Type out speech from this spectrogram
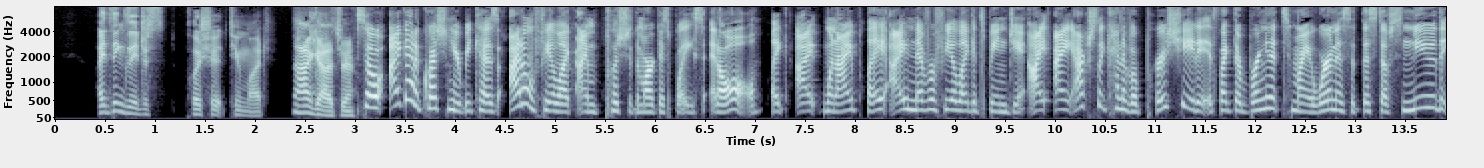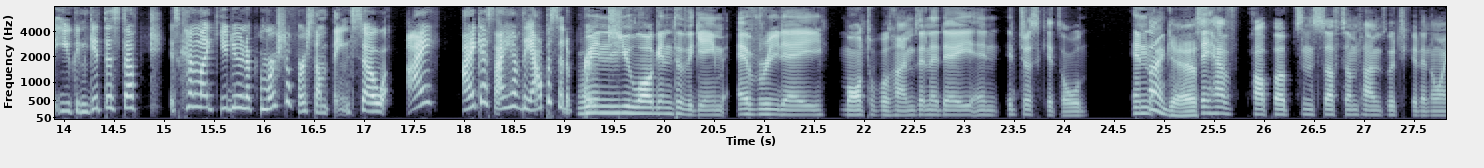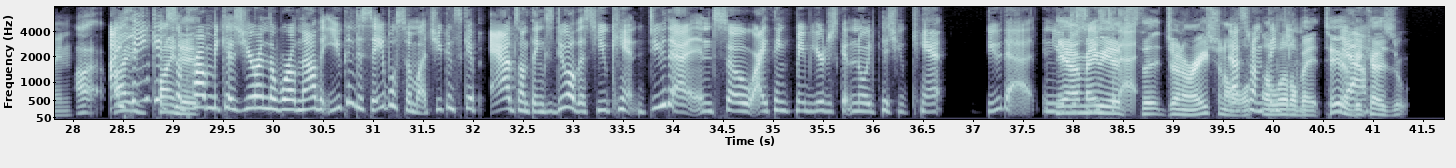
I think they just push it too much. I gotcha. So I got a question here because I don't feel like I'm pushed to the marketplace at all. Like I, when I play, I never feel like it's being jam. I, I actually kind of appreciate it. It's like they're bringing it to my awareness that this stuff's new, that you can get this stuff. It's kind of like you doing a commercial for something. So I, I guess I have the opposite approach. When you log into the game every day, multiple times in a day, and it just gets old. And I guess. they have pop ups and stuff sometimes, which get annoying. I, I think it's find the it- problem because you're in the world now that you can disable so much. You can skip ads on things, do all this. You can't do that, and so I think maybe you're just getting annoyed because you can't do that, and you're yeah, just maybe used to it's that. the generational That's what I'm a little bit too, Yeah. because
